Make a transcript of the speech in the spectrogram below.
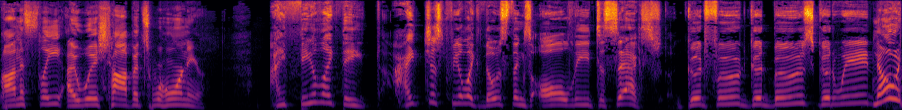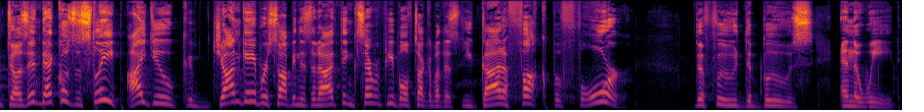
honestly I wish hobbits were hornier. I feel like they. I just feel like those things all lead to sex. Good food, good booze, good weed. No, it doesn't. That goes to sleep. I do. John Gaber's talking this, and I think several people have talked about this. You gotta fuck before the food, the booze, and the weed.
